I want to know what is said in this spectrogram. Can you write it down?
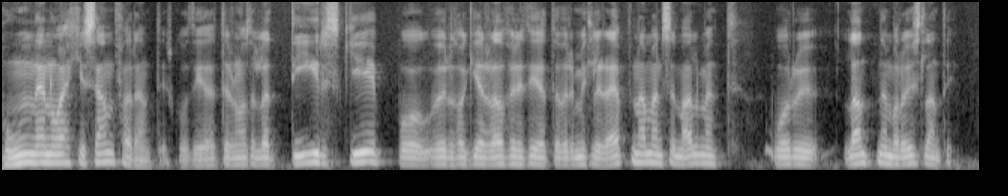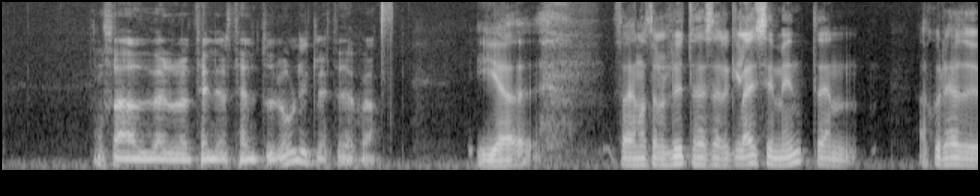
hún er nú ekki samfærandi sko því þetta er náttúrulega dýr skip og við verðum þá að gera ráð fyrir því að þetta verður miklir efnamenn sem almennt voru landnemar á Íslandi og það verður að teljast heldur ólíklegt eða hvað? Já, það er náttúrulega hluta þessari glæsi mynd en akkur hefðu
